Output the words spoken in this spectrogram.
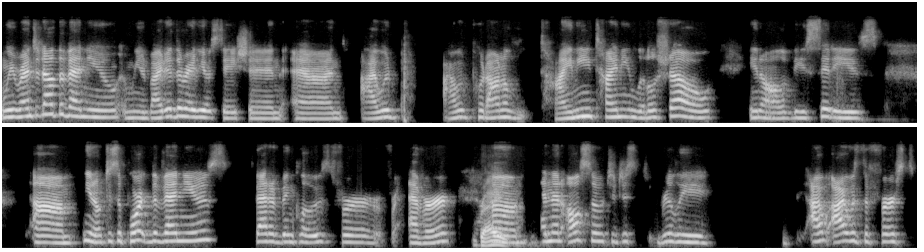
And we rented out the venue and we invited the radio station and I would I would put on a tiny tiny little show in all of these cities um, you know to support the venues that have been closed for forever right um, and then also to just really I, I was the first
